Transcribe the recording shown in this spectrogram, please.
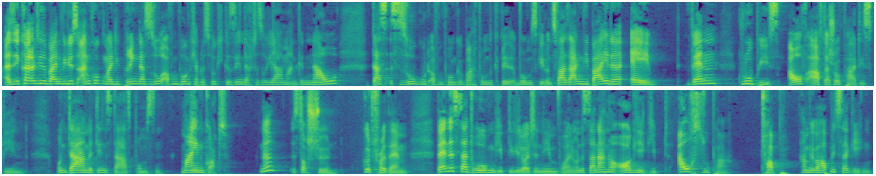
Also ihr könnt euch diese beiden Videos angucken, weil die bringen das so auf den Punkt. Ich habe das wirklich gesehen, dachte so, ja Mann, genau das ist so gut auf den Punkt gebracht, worum es geht. Und zwar sagen die beide, ey, wenn Groupies auf Aftershow-Partys gehen und da mit den Stars bumsen, mein Gott, ne, ist doch schön. Good for them. Wenn es da Drogen gibt, die die Leute nehmen wollen und es danach eine Orgie gibt, auch super. Top. Haben wir überhaupt nichts dagegen.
